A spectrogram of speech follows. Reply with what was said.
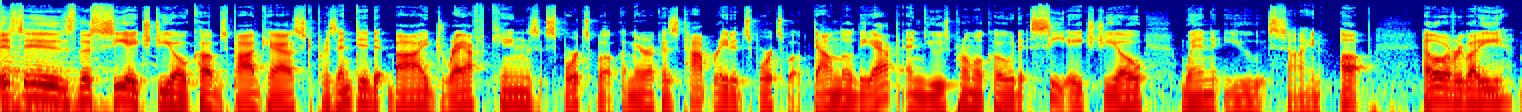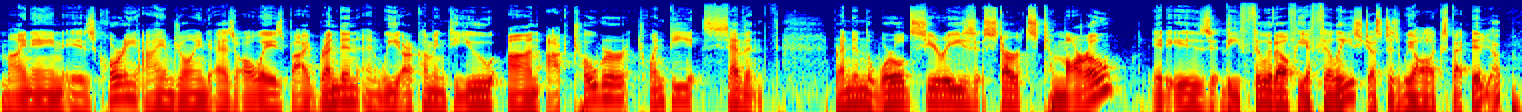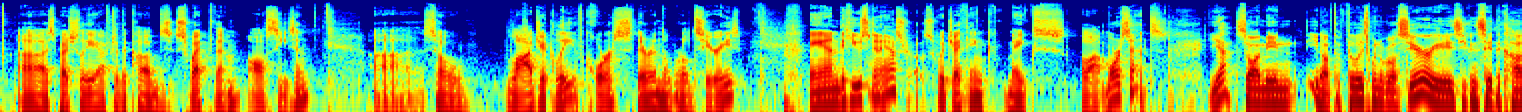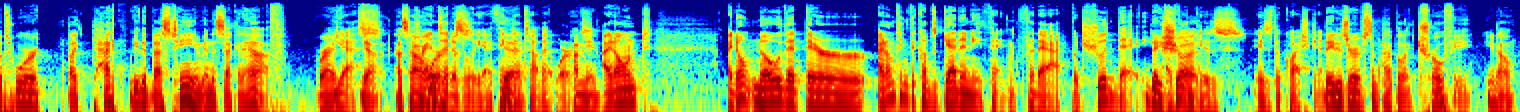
This is the CHGO Cubs podcast presented by DraftKings Sportsbook, America's top rated sportsbook. Download the app and use promo code CHGO when you sign up. Hello, everybody. My name is Corey. I am joined, as always, by Brendan, and we are coming to you on October 27th. Brendan, the World Series starts tomorrow. It is the Philadelphia Phillies, just as we all expected. Yep. Uh, especially after the Cubs swept them all season. Uh, so logically, of course, they're in the World Series, and the Houston Astros, which I think makes a lot more sense. Yeah. So I mean, you know, if the Phillies win the World Series, you can say the Cubs were like technically the best team in the second half, right? Yes. Yeah. That's how it works. transitively. I think Yeah. that's how that works. I mean, I don't. I don't know that they're. I don't think the Cubs get anything for that, but should they? They I should. think is is the question. they deserve some type of like trophy, you know,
